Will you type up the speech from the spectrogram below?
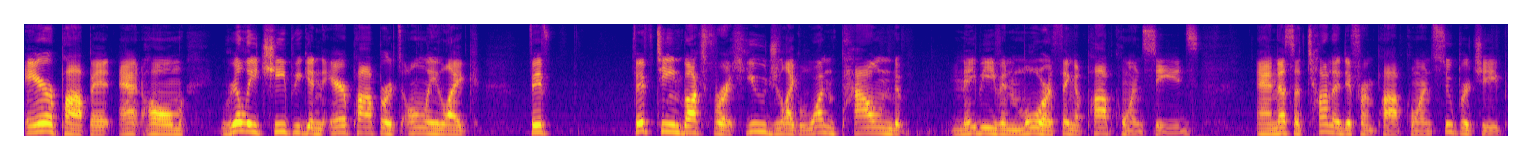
air pop it at home. Really cheap. You get an air popper. It's only like 15 bucks for a huge, like one pound, maybe even more thing of popcorn seeds. And that's a ton of different popcorn, super cheap.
